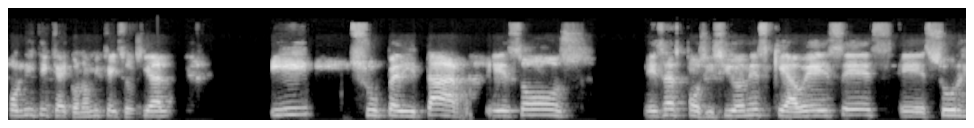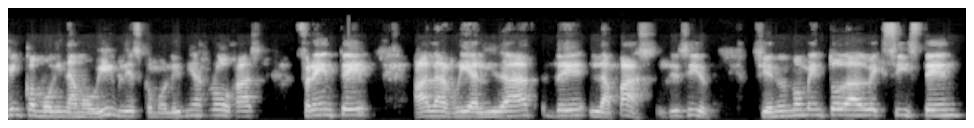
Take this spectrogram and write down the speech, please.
política, económica y social y supeditar esos, esas posiciones que a veces eh, surgen como inamovibles, como líneas rojas, frente a la realidad de la paz. Es decir, si en un momento dado existen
